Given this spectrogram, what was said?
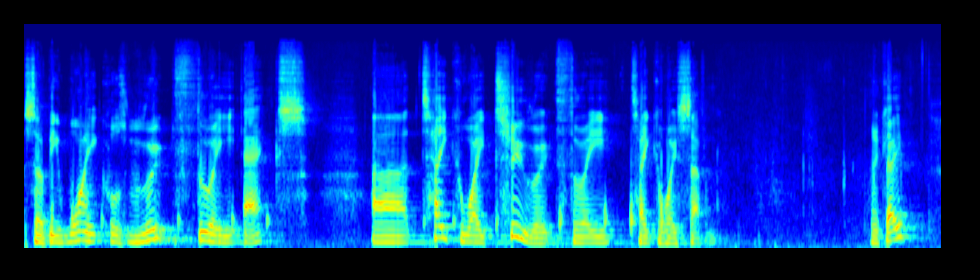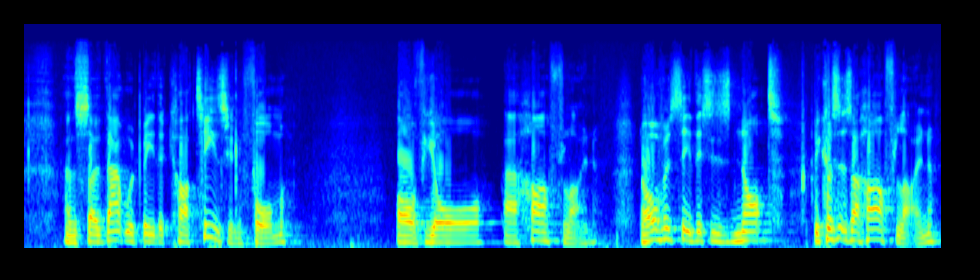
so it'd be y equals root 3x, uh, take away 2 root 3, take away 7. Okay? And so that would be the Cartesian form of your uh, half line. Now, obviously, this is not, because it's a half line,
